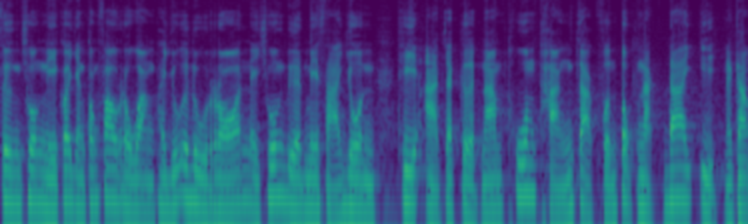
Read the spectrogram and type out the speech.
ซึ่งช่วงนี้ก็ยังต้องเฝ้าระวังพายุฤดูร้อนในช่วงเดือนเมษายน ที่อาจจะเกิดน้ำท่วมขังจากฝนตกหนักได้อีกนะครับ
